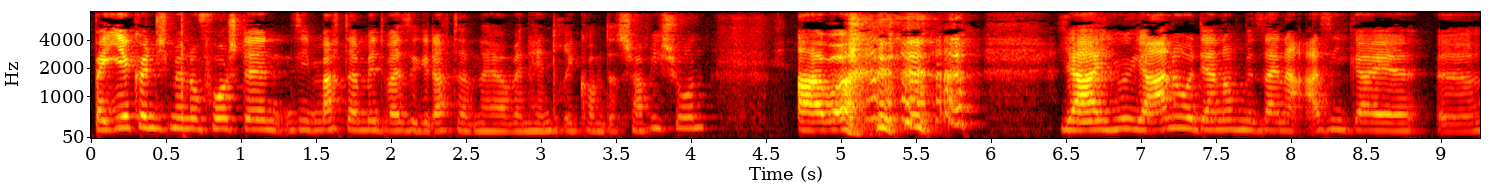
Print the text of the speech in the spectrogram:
Bei ihr könnte ich mir nur vorstellen, sie macht damit, weil sie gedacht hat, naja, wenn Hendrik kommt, das schaffe ich schon. Aber ja, Juliano, der noch mit seiner Assi-geil äh,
